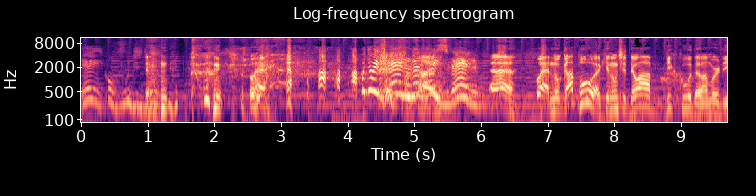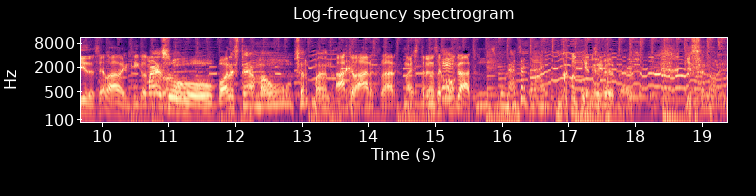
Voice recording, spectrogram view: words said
eu confundo os dois. Ué, Os dois velhos, né? Vai. dois velhos. é. Ué, no Gabu, é que não te deu uma bicuda, uma mordida, sei lá. Em quem que Mas o Boris tem a mão de ser humano. Ah, claro, claro. Mas transa com o gato. Isso, com o gato atrás. Quer É verdade. Que cena horrível.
